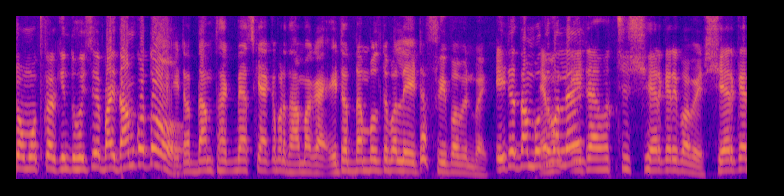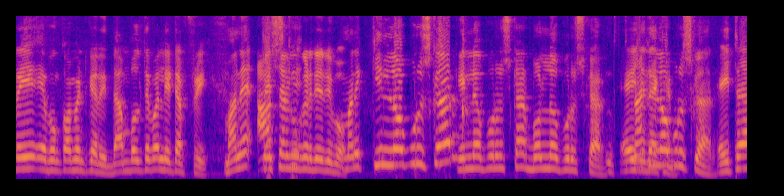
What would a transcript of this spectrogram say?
চমৎকার কিন্তু হয়েছে। ভাই দাম কত? এটার দাম থাকবে আজকে একেবারে ধামাকা। এটার দাম বলতে পারলে এটা ফ্রি পাবেন ভাই। এটার দাম বলতে পারলে? এটা হচ্ছে শেয়ারকারী পাবে। শেয়ারকারী এবং কমেন্টকারী দাম বলতে পারলে এটা ফ্রি মানে প্রেসার কুকার দিয়ে দিব। মানে কিনলেও পুরস্কার? কিনলেও পুরস্কার বললেও পুরস্কার। এই যে দেখেন পুরস্কার। এইটা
